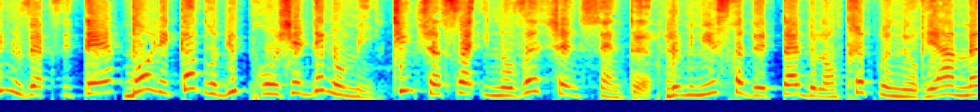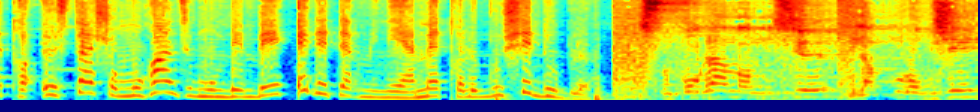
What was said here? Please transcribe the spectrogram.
universitaire dans le cadre du projet dénommé Kinshasa Innovation Center. Le ministre d'État de l'entrepreneuriat, maître Eustache Mouranzi Mumbembe, est déterminé à mettre le boucher double. Ce programme ambitieux, il a pour objet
